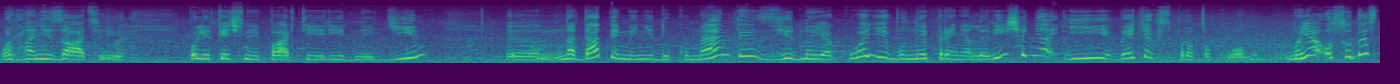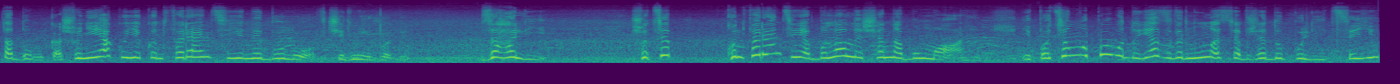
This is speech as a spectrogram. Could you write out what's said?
організацію політичної партії Рідний дім. е, Надати мені документи, згідно якої вони прийняли рішення і витяг з протоколу. Моя особиста думка, що ніякої конференції не було в Чернігові. Взагалі, що це конференція була лише на бумагі. І по цьому поводу я звернулася вже до поліції.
